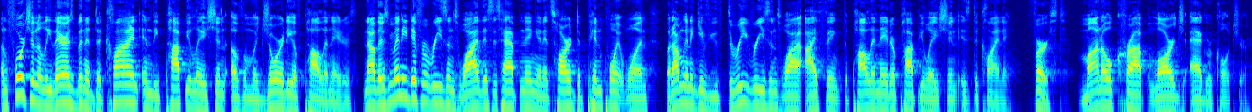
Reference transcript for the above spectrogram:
Unfortunately, there has been a decline in the population of a majority of pollinators. Now, there's many different reasons why this is happening and it's hard to pinpoint one, but I'm going to give you three reasons why I think the pollinator population is declining. First, monocrop large agriculture.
